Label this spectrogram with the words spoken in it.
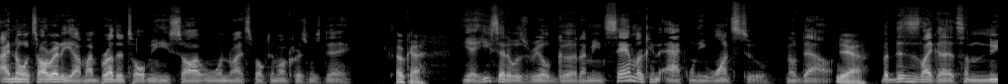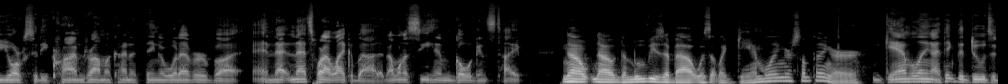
I know it's already out. My brother told me he saw it when I spoke to him on Christmas Day. Okay. Yeah, he said it was real good. I mean, Sandler can act when he wants to, no doubt. Yeah. But this is like a some New York City crime drama kind of thing or whatever. But and that and that's what I like about it. I want to see him go against type. No, no, the movie's about was it like gambling or something or Gambling. I think the dude's. A,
